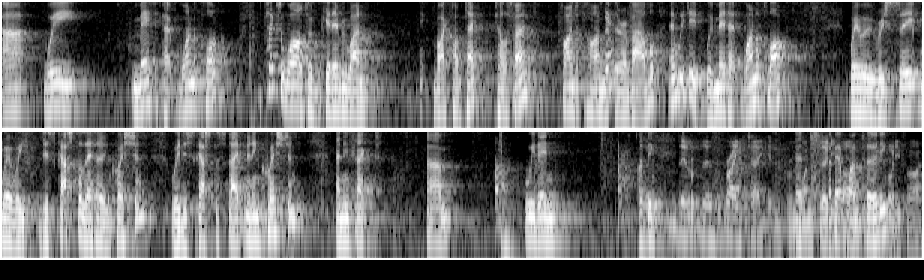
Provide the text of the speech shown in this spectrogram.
Uh, we met at one o'clock. It takes a while to get everyone by contact, telephone, find a time that Yeah. they're available, and we did. We met at one o'clock, where we received, where we discussed the letter in question, we discussed the statement in question, and in fact, um, we then, I think, There, there's a break taken from At 1.35 about to 1:30? 2.45.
